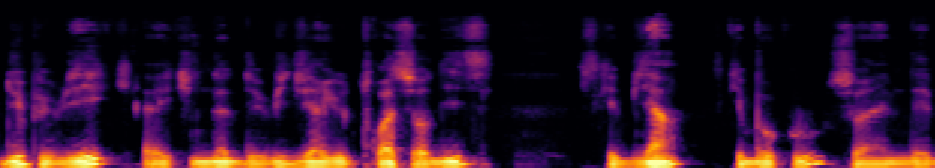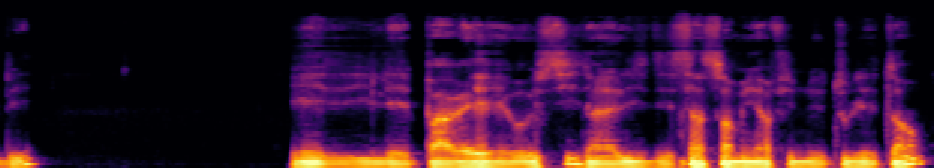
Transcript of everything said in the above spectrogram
du public avec une note de 8,3 sur 10, ce qui est bien, ce qui est beaucoup sur IMDB. Et il est pareil aussi dans la liste des 500 meilleurs films de tous les temps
